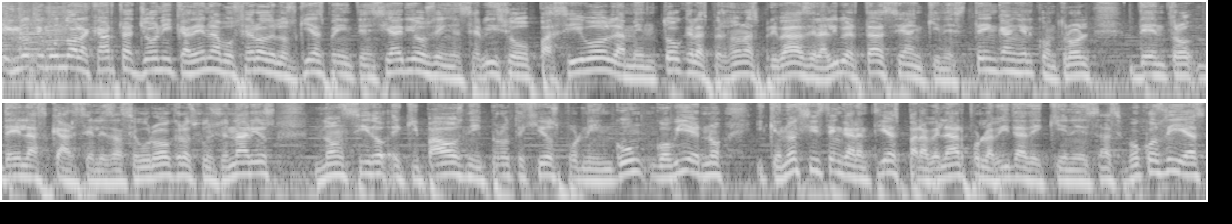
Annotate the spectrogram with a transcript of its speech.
En Notimundo a la carta, Johnny Cadena, vocero de los guías penitenciarios en el servicio pasivo, lamentó que las personas privadas de la libertad sean quienes tengan el control dentro de las cárceles. Aseguró que los funcionarios no han sido equipados ni protegidos por ningún gobierno y que no existen garantías para velar por la vida de quienes hace pocos días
